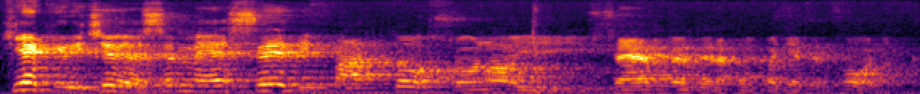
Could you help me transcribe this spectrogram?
Chi è che riceve l'sms? Di fatto sono i server della compagnia telefonica,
